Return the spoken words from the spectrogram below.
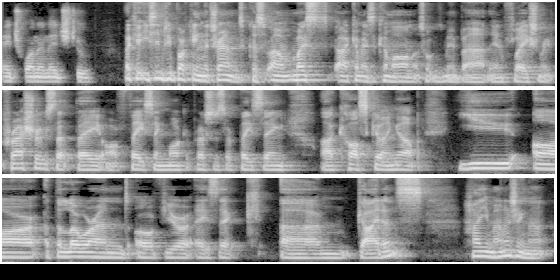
H1 and H2. Okay, you seem to be bucking the trend because um, most uh, companies have come on and talking to me about the inflationary pressures that they are facing, market pressures are facing, uh, costs going up. You are at the lower end of your AISC um, guidance. How are you managing that?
